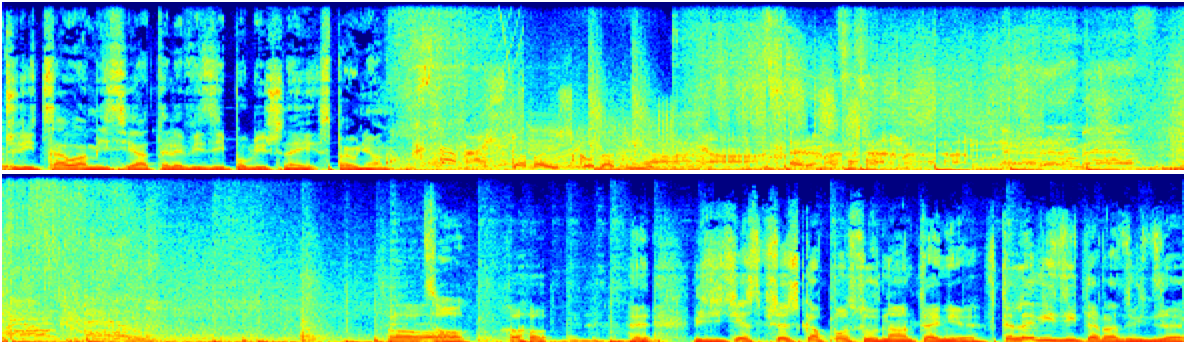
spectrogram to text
czyli cała misja telewizji publicznej spełniona. Wstawaj, Wstawaj, szkoda dnia w RMF FM. O, Co? O, Widzicie, sprzeczka posłów na antenie. W telewizji teraz widzę.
